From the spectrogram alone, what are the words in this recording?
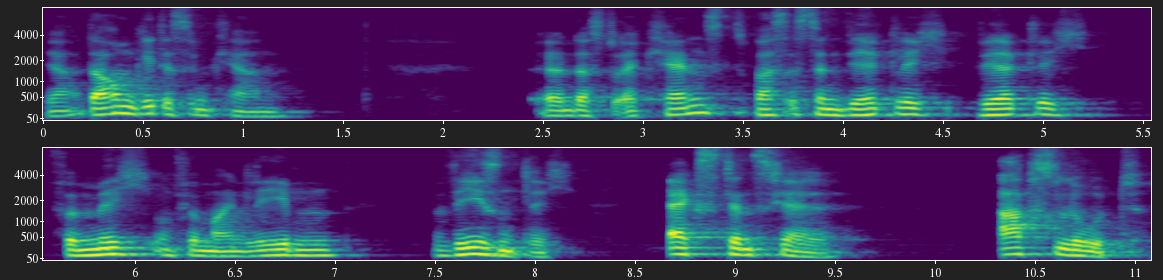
Ja, darum geht es im Kern. Äh, dass du erkennst, was ist denn wirklich, wirklich für mich und für mein Leben wesentlich, existenziell, absolut.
